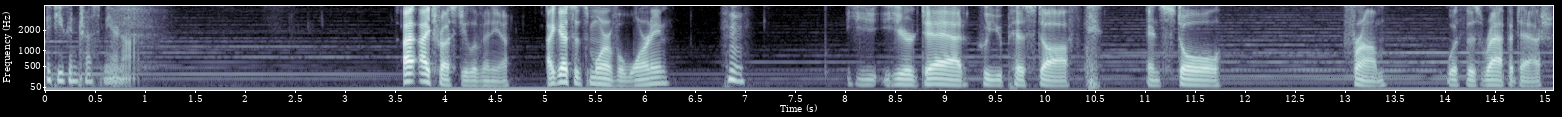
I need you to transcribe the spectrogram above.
if you can trust me or not. I, I trust you, Lavinia. I guess it's more of a warning. Y- your dad, who you pissed off and stole from with this Rapidash.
